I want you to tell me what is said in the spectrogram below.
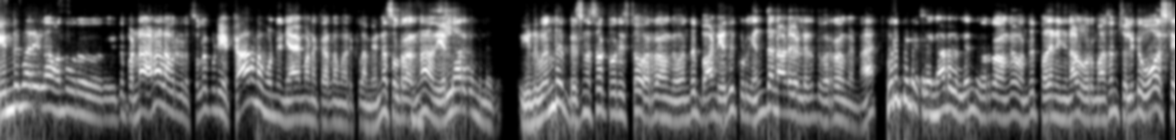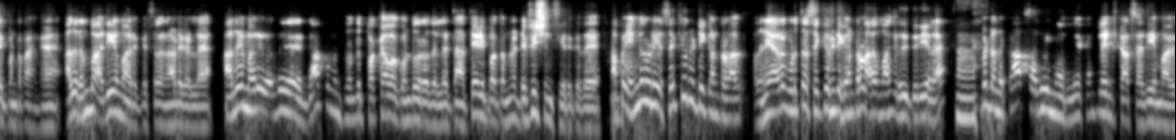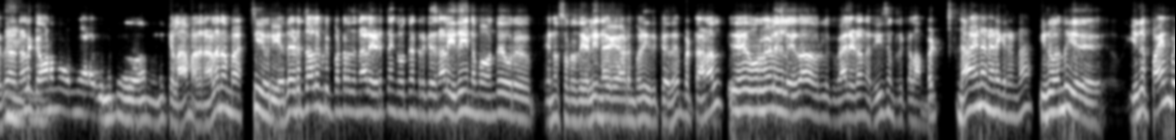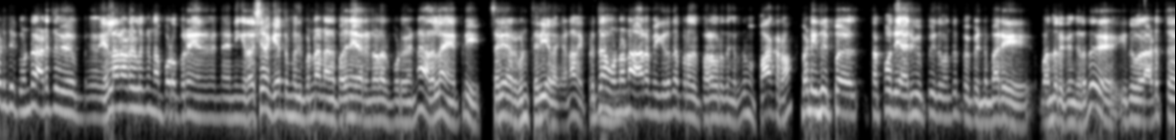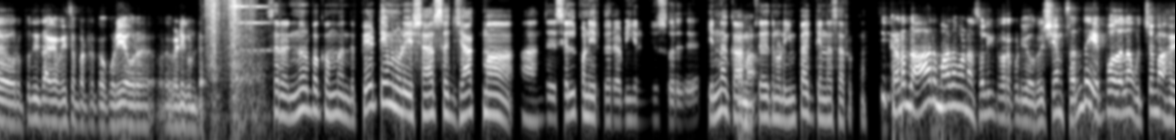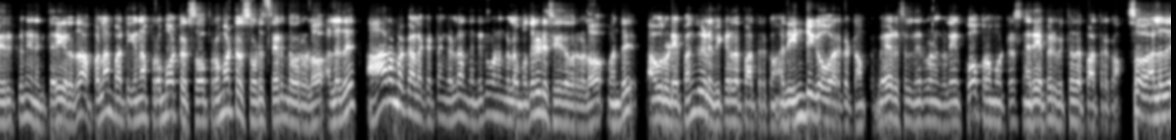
இந்த மாதிரி எல்லாம் வந்து ஒரு இது பண்ணா ஆனால் அவர்கள் சொல்லக்கூடிய காரணம் ஒண்ணு நியாயமான காரணமா இருக்கலாம். என்ன சொல்றாருன்னா அது எல்லாருக்கும் இல்லது இது வந்து பிசினஸோ டூரிஸ்டோ வர்றவங்க வந்து பாண்ட் எது கொடு எந்த நாடுகள்ல இருந்து வர்றவங்கன்னா குறிப்பிட்ட சில நாடுகள்ல இருந்து வர்றவங்க வந்து பதினஞ்சு நாள் ஒரு மாசம் சொல்லிட்டு ஓவர் ஸ்டே பண்றாங்க. அது ரொம்ப அதிகமா இருக்கு சில நாடுகள்ல. அதே மாதிரி வந்து டாக்குமெண்ட்ஸ் வந்து பக்காவா கொண்டு வர்றது இல்ல தேடி பார்த்தோம்னா டெஃபிஷியன்சி இருக்குது. அப்ப எங்களுடைய செக்யூரிட்டி கண்ட்ரோல் பதினாயிரம் கொடுத்தா செக்யூரிட்டி கண்ட்ரோல் ஆகுமாங்கிறது தெரியல. பட் அந்த காசு அதிகமாகுது இல்லையா? கம்ப்ளைண்ட் காசு அதிகமாகுது. அதனால கவனமா உண்மையானது மட்டும் வருவான்னு நினைக்கலாம். அதனால நம்ம இவர் எதை எடுத்தாலும் இப்படி பண்றதுனால எடுத்தங்க ஒத்தன் இருக்கிறதுனால இதையும் நம்ம வந்து ஒரு என்ன சொல்றது எளி நகையாடும்படி இருக்குது பட் ஆனால் ஒருவேளை இதுல ஏதாவது அவர்களுக்கு வேலிடான ரீசன் இருக்கலாம். பட் நான் என்ன நினைக்கிறேன்னா இது வந்து இதை பயன்படுத்தி கொண்டு அடுத்து எல்லா நாடுகளுக்கும் நான் போட போறேன். என்ன- நீங்க ரஷ்யாவுக்கு ஏற்றுமதி பண்ணா நான் பதினாயிரம் டாலர் போடுவேன்னா அதெல்லாம் எப்படி சரியா இருக்கும்னு தெரியல. ஏன்னா இப்படித்தான் ஒன்னொன்னா ஆரம்பிக்கிறது அப்புறம் அது பரவுறதுங்கிறது பாக்குறோம் பட் இது இப்ப தற்போதைய அறிவிப்பு இது வந்து இப்ப இப்ப இந்த மாதிரி வந்திருக்குங்கிறது இது ஒரு அடுத்த ஒரு புதிதாக வீசப்பட்டிருக்கக்கூடிய ஒரு ஒரு வெடிகுண்டு. சார் இன்னொரு பக்கம் இந்த பேடிஎம்னுடைய ஷேர்ஸை ஜாக்மா வந்து செல் பண்ணியிருக்காரு அப்படிங்கிற நியூஸ் வருது. என்ன காரணம் சார்? இதனோட இம்பாக்ட் என்ன சார் இருக்கும்? கடந்த ஆறு மாதமா நான் சொல்லிட்டு வரக்கூடிய ஒரு விஷயம் சந்தை எப்போதெல்லாம் உச்சமாக இருக்குன்னு எனக்கு தெரிகிறதோ அப்பெல்லாம் பாத்தீங்கன்னா ப்ரொமோட்டர்ஸோ ப்ரொமோட்டர்ஸோடு சேர்ந்தவர்களோ அல்லது ஆரம்ப காலகட்டங்கள்ல அந்த நிறுவனங்களை முதலீடு செய்தவர்களோ வந்து அவருடைய பங்குகளை விற்கிறத பார்த்திருக்கோம். அது இண்டிகோவா இருக்கட்டும் வேறு சில நிறுவனங்களையும் கோ ப்ரொமோட்டர்ஸ் நிறைய பேர் வித்ததை பார்த்திருக்கோம். சோ அல்லது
